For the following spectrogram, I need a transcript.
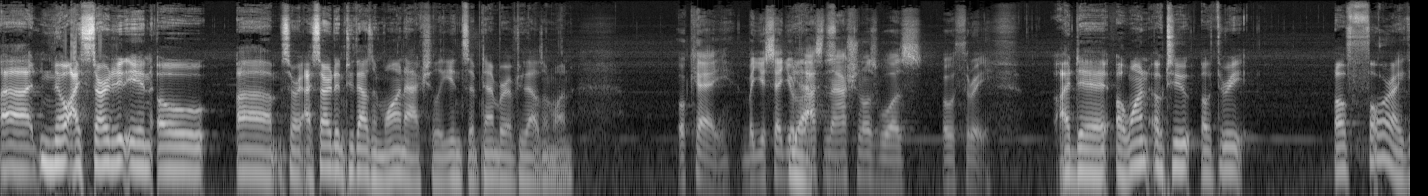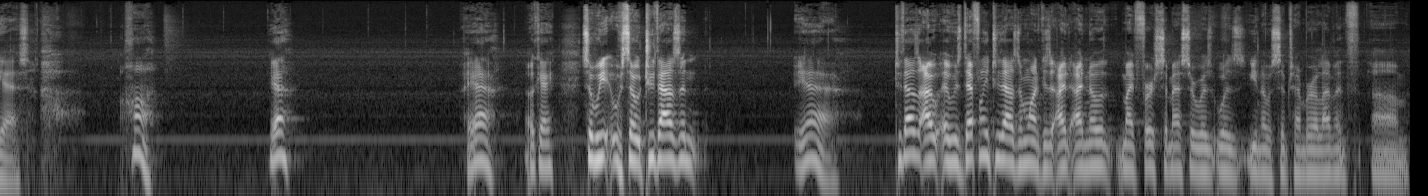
Uh, no, I started in 0, um, sorry, I started in 2001 actually, in September of 2001. Okay, but you said your yeah. last nationals was 03. I did 01, 02, 03, 04, I guess. Huh. Yeah. Yeah. Okay. So we so 2000 yeah. 2000 I, it was definitely 2001 cuz I I know my first semester was was you know September 11th um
